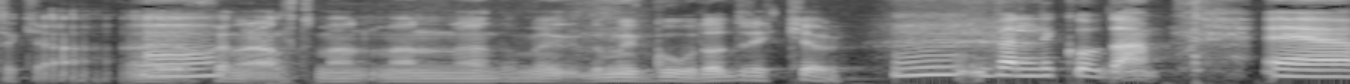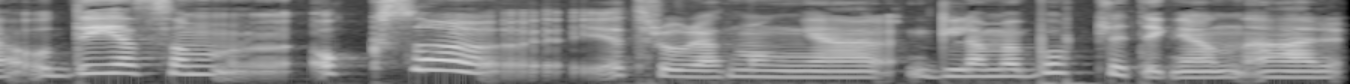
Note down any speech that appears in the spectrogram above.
tycker jag, Mm. generellt. Men, men eh, de, är, de är goda att dricka ur. Mm, väldigt goda. Eh, och det som också jag tror att många glömmer bort lite grann är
